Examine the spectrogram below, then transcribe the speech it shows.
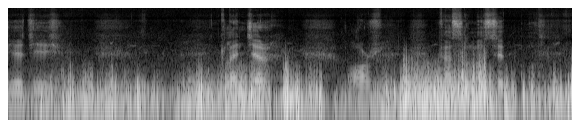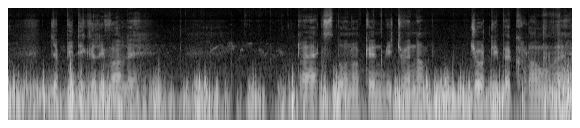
ये जी क्लेंजर और फैसल मस्जिद, जब्बीदी गली वाले ट्रैक्स दोनों के बीच में नाम चोटी पे खड़ा हुआ है।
